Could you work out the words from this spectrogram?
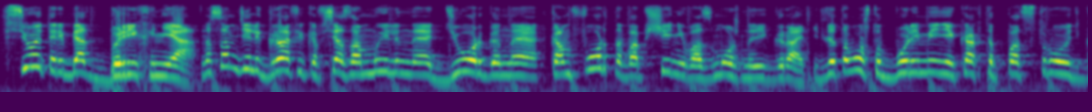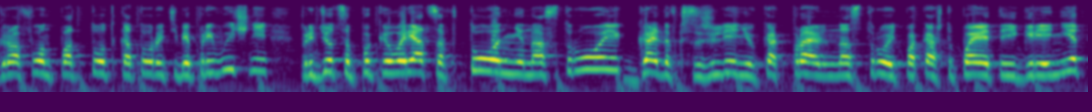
Все это, ребят, брехня. На самом деле графика вся замыленная, дерганая, комфортно вообще невозможно играть. И для того, чтобы более-менее как-то подстроить графон под тот, который тебе при привычней. Придется поковыряться в тонне настроек. Гайдов, к сожалению, как правильно настроить пока что по этой игре нет.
